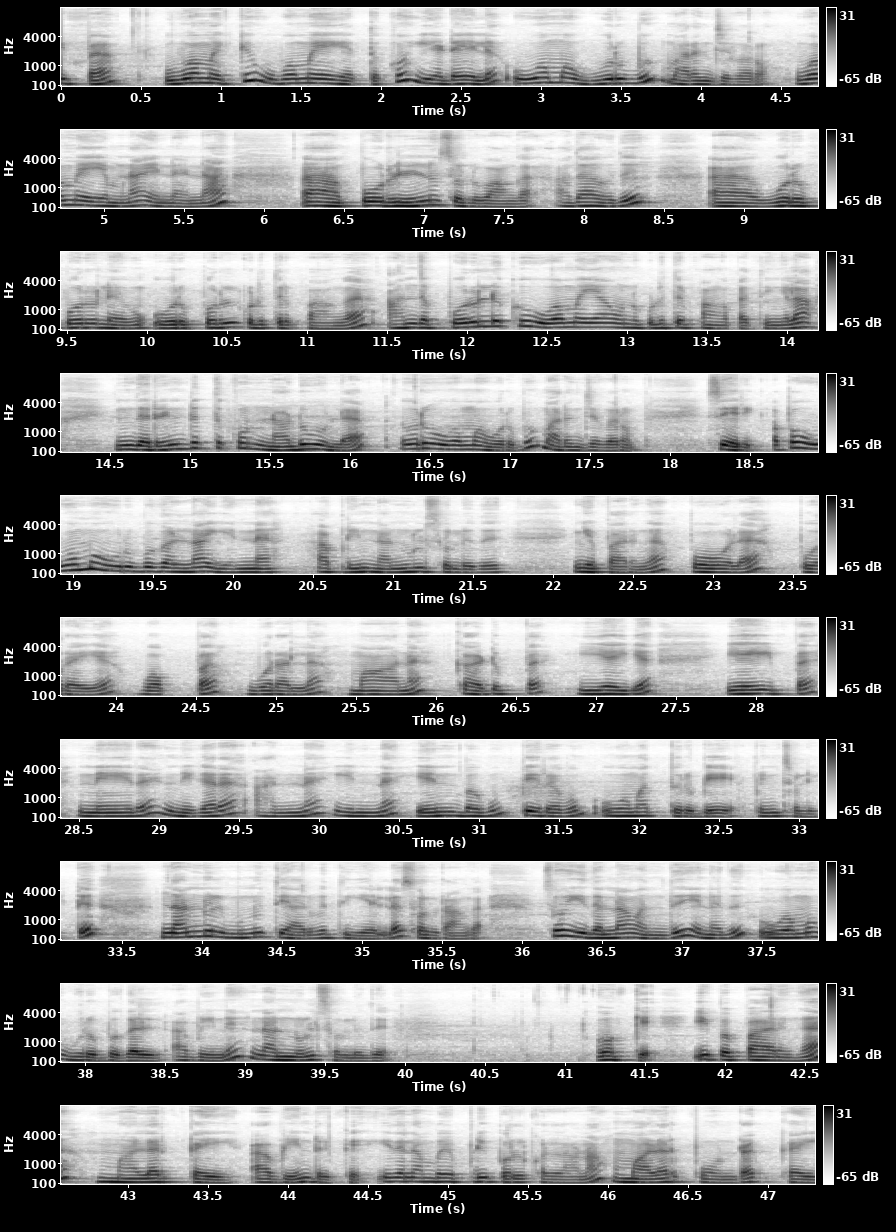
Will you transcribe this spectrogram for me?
இப்போ உவமைக்கு உவமேயத்துக்கும் இடையில உவம உருபு மறைஞ்சு வரும். உவமேயம்னா என்னென்னா பொருள்னு சொல்லுவாங்க. அதாவது ஒரு பொருளை ஒரு பொருள் கொடுத்துருப்பாங்க. அந்த பொருளுக்கு உவமையாக ஒன்று கொடுத்துருப்பாங்க பார்த்தீங்களா இந்த ரெண்டுத்துக்கும் நடுவில் ஒரு உவம உருபு மறைஞ்சு வரும். சரி அப்போ உவம உருபுகள்னால் என்ன அப்படின்னு நன்னூல் சொல்லுது. இங்கே பாருங்கள் போல புறைய ஒப்ப உரல மான கடுப்ப இயைய ஏய்ப்ப நேர நிகர அன்ன இன்ன என்பவும் பிறவும் உவமத்துருபே அப்படின்னு சொல்லிட்டு நன்னூல் முந்நூற்றி அறுபத்தி ஏழில் சொல்கிறாங்க ஸோ இதெல்லாம் வந்து எனது உவம உறுப்புகள் அப்படின்னு நன்னூல் சொல்லுது. ஓகே இப்போ பாருங்கள் மலர்கை அப்படின்னு இருக்குது இதை நம்ம எப்படி பொருள் கொள்ளலாம்னா மலர் போன்ற கை.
